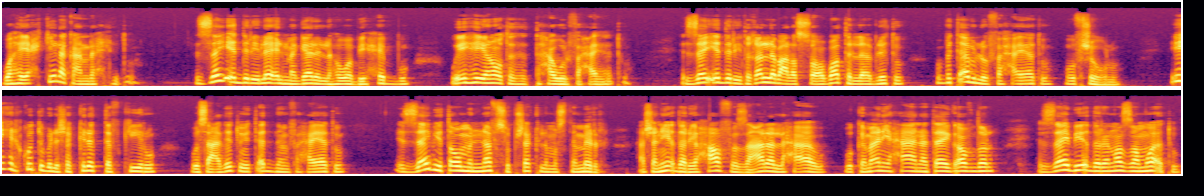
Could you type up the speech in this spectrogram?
وهيحكي لك عن رحلته. إزاي قدر يلاقي المجال اللي هو بيحبه وإيه هي نقطة التحول في حياته؟ إزاي قدر يتغلب على الصعوبات اللي قابلته وبتقابله في حياته وفي شغله؟ إيه الكتب اللي شكلت تفكيره وساعدته يتقدم في حياته؟ إزاي بيطور من نفسه بشكل مستمر عشان يقدر يحافظ على اللي حققه وكمان يحقق نتائج أفضل؟ إزاي بيقدر ينظم وقته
